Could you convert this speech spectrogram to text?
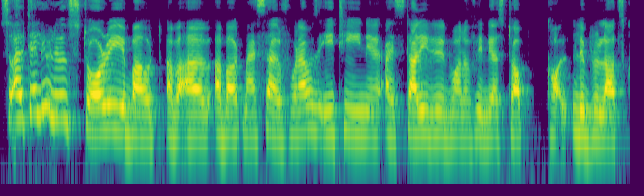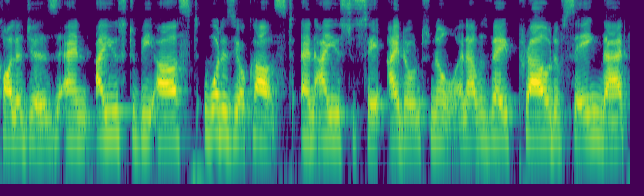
So I'll tell you a little story about, about, about, myself. When I was 18, I studied in one of India's top liberal arts colleges, and I used to be asked, what is your caste? And I used to say, I don't know. And I was very proud of saying that.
